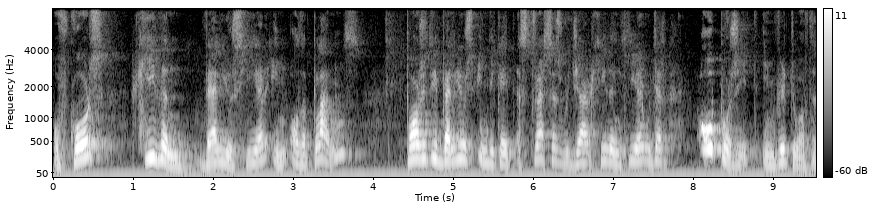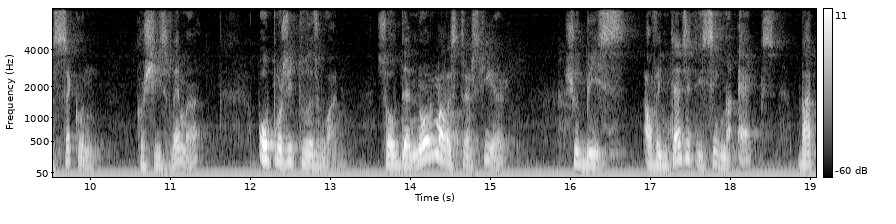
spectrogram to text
Of course, hidden values here in other plans, positive values indicate stresses which are hidden here, which are opposite in virtue of the second Cauchy's lemma, opposite to this one. So the normal stress here should be of intensity sigma x, but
